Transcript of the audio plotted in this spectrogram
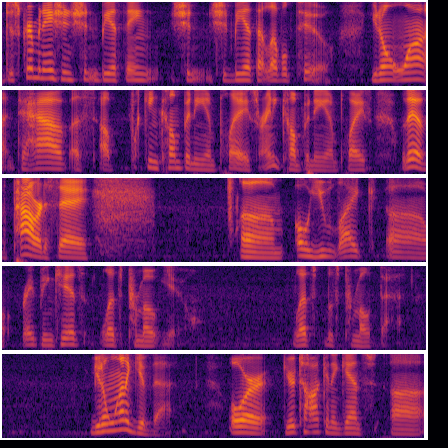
discrimination shouldn't be a thing. Should should be at that level too. You don't want to have a, a fucking company in place or any company in place where they have the power to say. Um, oh, you like uh, raping kids? Let's promote you. Let's let's promote that you don't want to give that. Or you're talking against. Uh,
